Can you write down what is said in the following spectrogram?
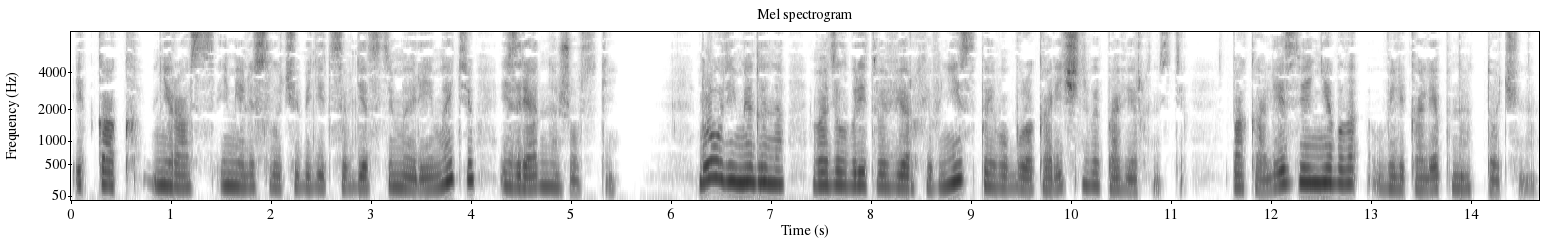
и, как не раз имели случай убедиться в детстве Мэри и Мэтью, изрядно жесткий. Броуди медленно водил бритву вверх и вниз по его буро-коричневой поверхности, пока лезвие не было великолепно отточено.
